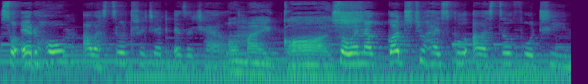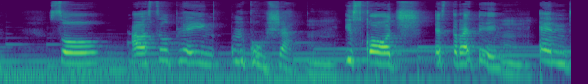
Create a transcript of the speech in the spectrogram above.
So at home, I was still treated as a child. Oh my gosh. So when I got to high school, I was still 14. So I was still playing umgusha, mm. iskotch, estrateng. Mm. And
